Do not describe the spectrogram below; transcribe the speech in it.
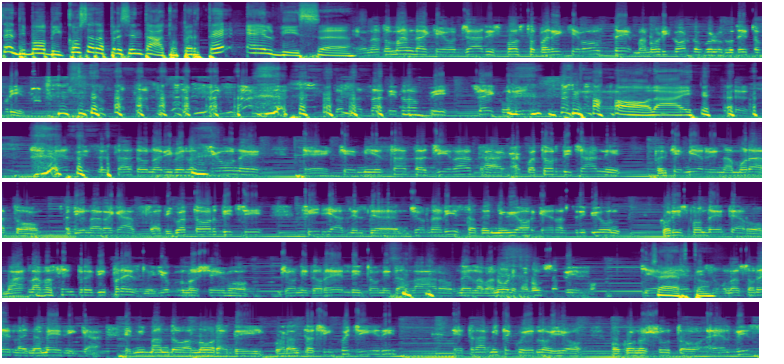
Senti Bobby, cosa ha rappresentato per te Elvis? È una domanda che ho già risposto parecchie volte, ma non ricordo quello che ho detto prima. Sono passati troppi secoli. No, dai. Elvis è stata una rivelazione eh, che mi è stata girata a 14 anni perché mi ero innamorato di una ragazza di 14, figlia del, del giornalista del New York Herald Tribune, corrispondente a Roma. Parlava sempre di Presley. Io conoscevo Johnny Dorelli, Tony Dallaro, Ornella Vanoni, ma non sapevo chi era Certo. Elvis, una sorella in America e mi mandò allora dei 45 giri e tramite quello io ho conosciuto Elvis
